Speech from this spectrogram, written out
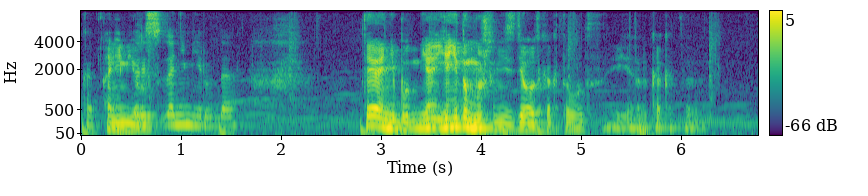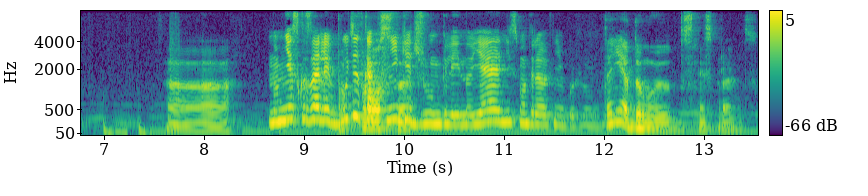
как Анимирует. рис- анимирует, да. Да я не буду, я, я не думаю, что они сделают как-то вот, как это... а, Ну, мне сказали, будет просто. как в книге джунглей, но я не смотрела книгу джунглей. Да нет, думаю, Дисней справится.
